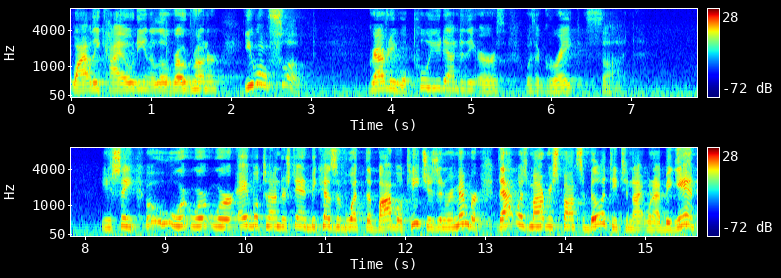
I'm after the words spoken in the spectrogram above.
Wiley Coyote and the little Roadrunner. You won't float. Gravity will pull you down to the earth with a great thud. You see, we're, we're, we're, able to understand because of what the Bible teaches. And remember, that was my responsibility tonight when I began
